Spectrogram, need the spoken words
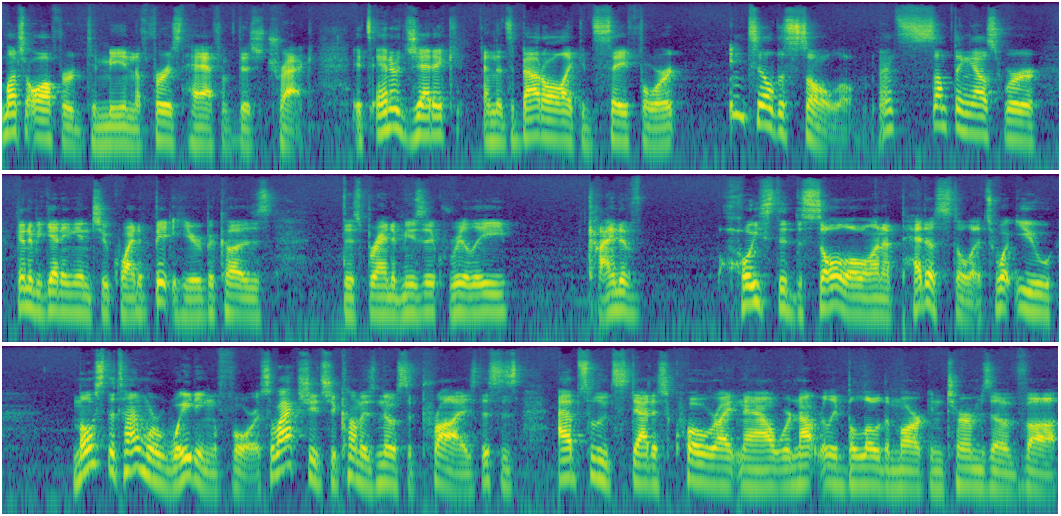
much offered to me in the first half of this track. It's energetic, and that's about all I could say for it until the solo. That's something else we're going to be getting into quite a bit here because this brand of music really kind of hoisted the solo on a pedestal. It's what you most of the time we're waiting for. So actually it should come as no surprise. This is absolute status quo right now. We're not really below the mark in terms of uh,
